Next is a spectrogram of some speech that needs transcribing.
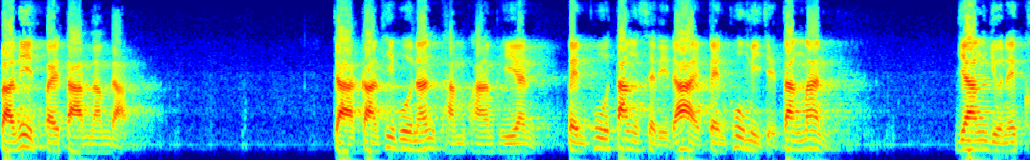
ประณีตไปตามลำดับ จากการที่ผู้นั้นทำความเพียรเป็นผู้ตั้งสติได้ เป็นผู้มีจิตตั้งมั่น ยังอยู่ในข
